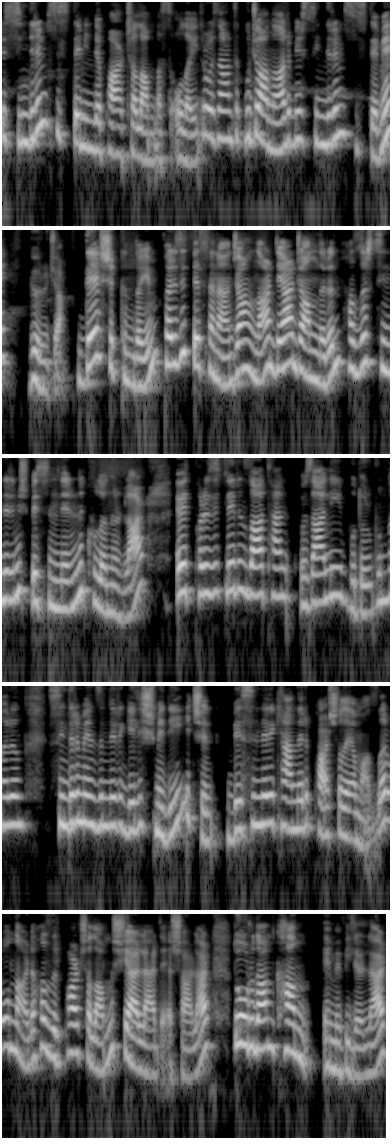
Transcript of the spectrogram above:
ve sindirim sisteminde parçalanması olayıdır. O yüzden artık bu canlılarda bir sindirim sistemi göreceğim. D şıkkındayım. Parazit beslenen canlılar diğer canlıların hazır sindirilmiş besinlerini kullanırlar. Evet parazitlerin zaten özelliği budur. Bunların sindirim enzimleri gelişmediği için besinleri kendileri parçalayamazlar. Onlar da hazır parçalanmış yerlerde yaşarlar. Doğrudan kan emebilirler.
